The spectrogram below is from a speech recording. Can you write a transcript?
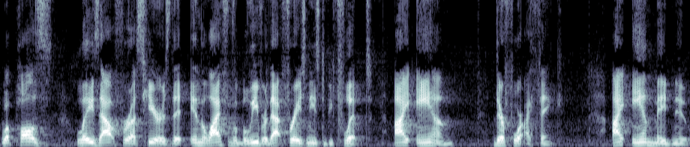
What Paul's lays out for us here is that in the life of a believer, that phrase needs to be flipped. I am, therefore I think. I am made new.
